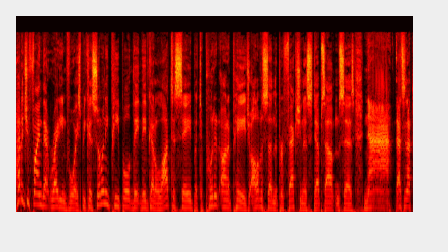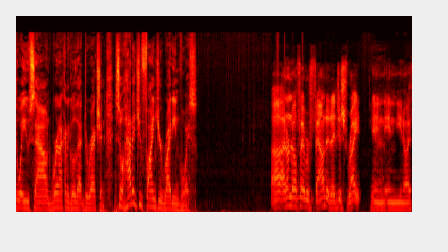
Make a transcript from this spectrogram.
How did you find that writing voice? Because so many people they, they've got a lot to say, but to put it on a page, all of a sudden the perfectionist steps out and says, "Nah, that's not the way you sound. We're not going to go that direction." So, how did you find your writing voice? Uh, I don't know if I ever found it. I just write, yeah. and and you know, I,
